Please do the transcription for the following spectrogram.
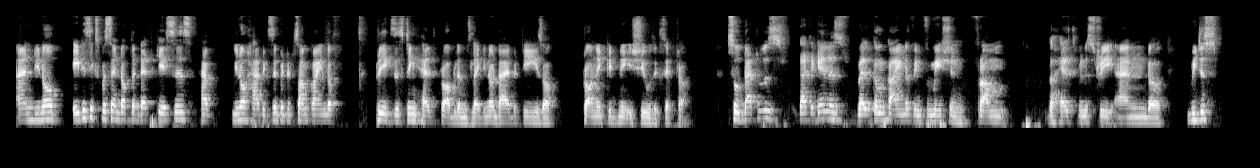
and you know 86% of the death cases have you know have exhibited some kind of pre-existing health problems like you know diabetes or chronic kidney issues etc so that was that again is welcome kind of information from the health ministry. And uh, we just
